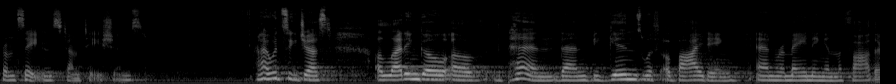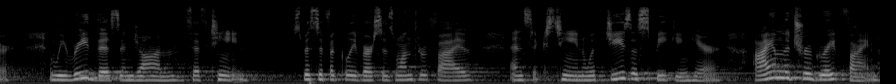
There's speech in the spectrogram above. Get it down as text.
from Satan's temptations. I would suggest a letting go of the pen then begins with abiding and remaining in the Father. And we read this in John 15, specifically verses 1 through 5 and 16, with Jesus speaking here I am the true grapevine,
